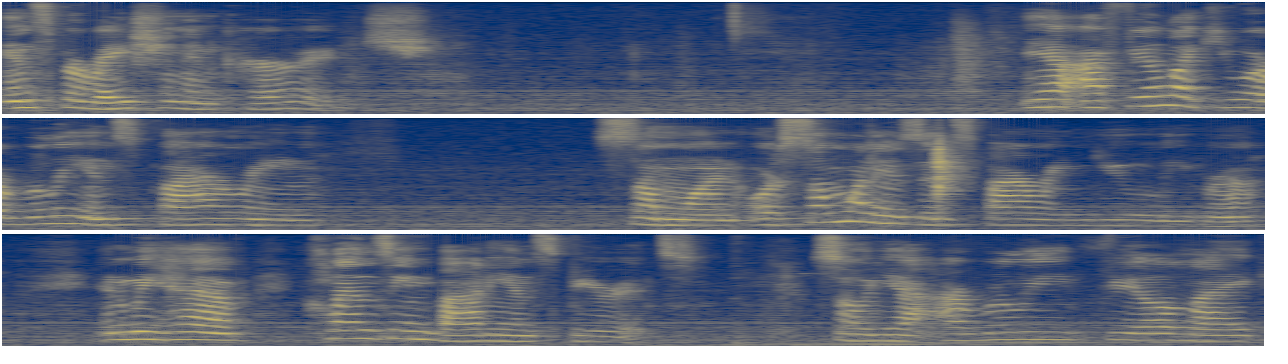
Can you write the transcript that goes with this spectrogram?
inspiration and courage. Yeah, I feel like you are really inspiring someone or someone is inspiring you, Libra. And we have cleansing body and spirit. So yeah, I really feel like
